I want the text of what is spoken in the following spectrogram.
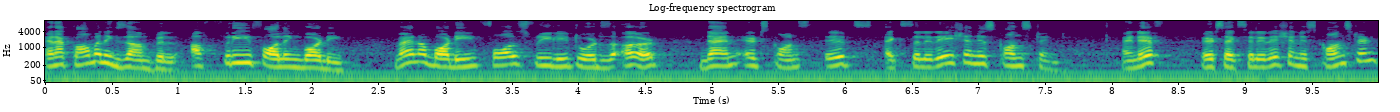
And a common example, a free falling body. When a body falls freely towards the earth, then its, its acceleration is constant. And if its acceleration is constant,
